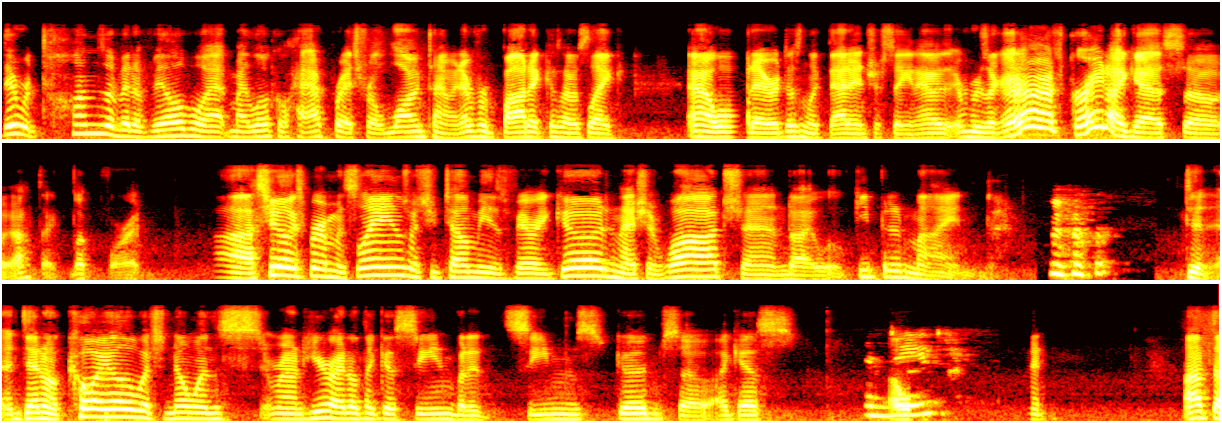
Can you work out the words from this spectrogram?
there were tons of it available at my local half price for a long time. I never bought it because I was like, oh whatever, it doesn't look that interesting. And I was, everybody's like, oh, it's great, I guess. So I have to look for it. Uh, Serial Experiments Lains, which you tell me is very good and I should watch, and I will keep it in mind. D- Dennou Coil, which no one's around here I don't think has seen, but it seems good. So I guess Indeed. I'll have to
